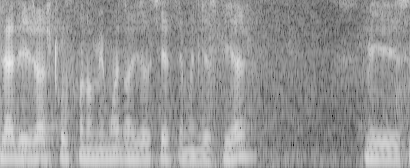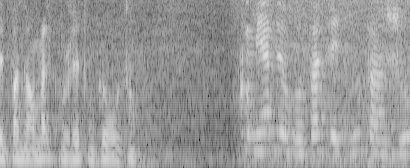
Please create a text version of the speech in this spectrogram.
Là, déjà, je trouve qu'on en met moins dans les assiettes, il y a moins de gaspillage. Mais c'est pas normal qu'on jette encore autant. Combien de repas faites-vous par jour?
